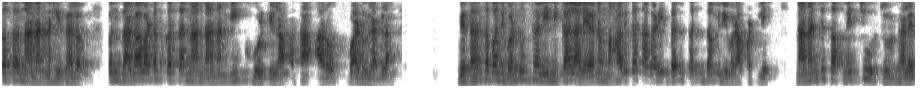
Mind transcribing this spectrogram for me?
तसं नानांनाही झालं. पण जागा वाटप करताना नानांनी घोळ केला असा आरोप वाढू लागला. विधानसभा निवडणूक झाली निकाल आले आणि महाविकास आघाडी दणकन जमिनीवर आपटली. नानांचे सपने चूर झालेत.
